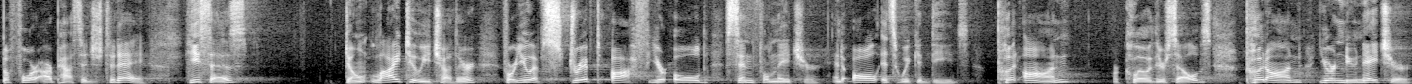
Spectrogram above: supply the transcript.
before our passage today. He says, don't lie to each other, for you have stripped off your old sinful nature and all its wicked deeds. Put on, or clothe yourselves, put on your new nature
